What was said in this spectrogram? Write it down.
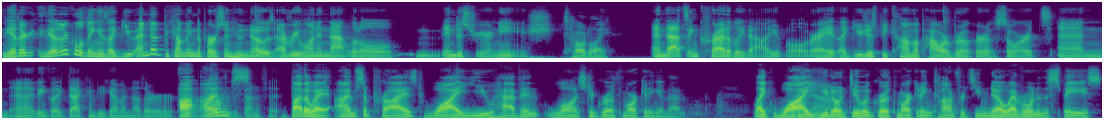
The other the other cool thing is like you end up becoming the person who knows everyone in that little mm, industry or niche Totally. and that's incredibly valuable right like you just become a power broker of sorts and and i think like that can become another I- uh, I'm benefit By the way, I'm surprised why you haven't launched a growth marketing event. Like why you don't do a growth marketing conference. You know everyone in the space.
